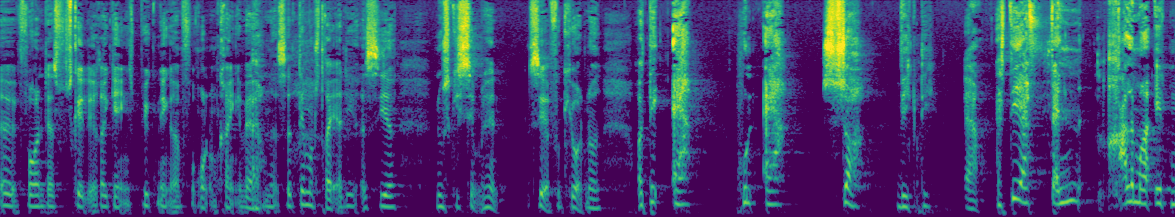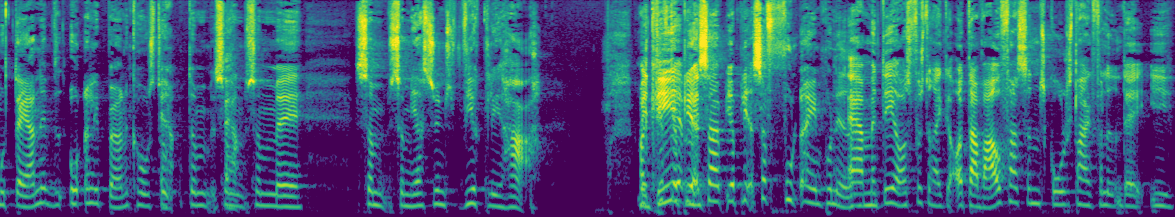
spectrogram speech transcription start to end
øh, foran deres forskellige regeringsbygninger for rundt omkring i verden, ja. og så demonstrerer de og siger, nu skal I simpelthen se at få gjort noget. Og det er, hun er så vigtig. Ja. Altså det er fandme ralle mig et moderne, vidunderligt børnekorstog, Ja. som, som, Ja. som, øh, som, som jeg synes virkelig har. Men Men det- jeg, bliver men- så, jeg bliver så fuld af imponeret. Ja, men det er også fuldstændig rigtigt. Og der var jo faktisk sådan en skolestræk forleden dag i,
